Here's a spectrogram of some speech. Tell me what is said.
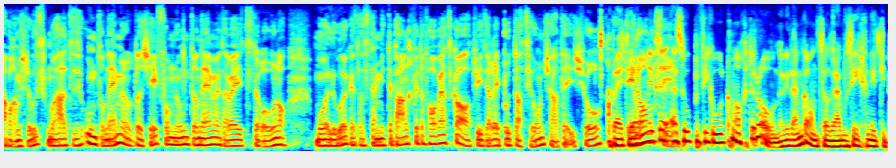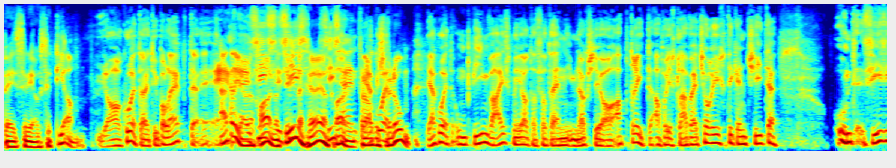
Aber am Schluss muss halt das Unternehmen oder der Chef vom Unternehmen, der jetzt der Owner, muss schauen, dass dann mit der Bank wieder vorwärts geht, weil der Reputationsschaden ist schon Aber hat er auch nicht eine super Figur gemacht, der Owner, in dem Ganzen? Oder er sicher nicht die bessere als der Tiam? Ja, gut, er hat überlebt. Er, ja, ja, klar, natürlich. Ja, ja, klar. Die Frage ist, warum? Ja gut, und bei ihm weiss man ja, dass er dann im nächsten Jahr abtritt. Aber ich glaube, er hat schon richtig entschieden. Und sein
